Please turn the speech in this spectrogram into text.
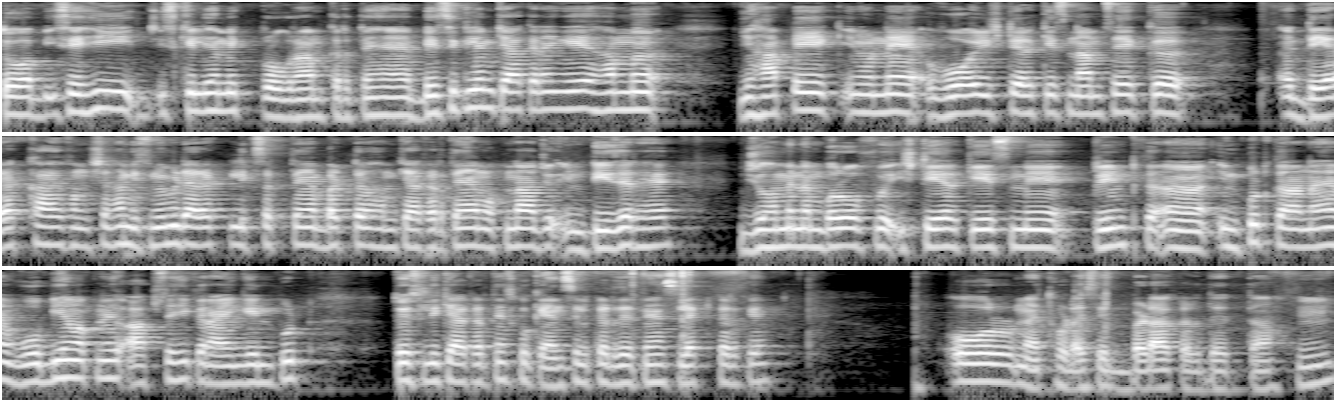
तो अब इसे ही, इसके लिए हम एक प्रोग्राम करते हैं। बेसिकली हम क्या करेंगे, हम यहाँ पे एक इन्होंने वो स्टेयर किस नाम से एक, दे रखा है फ़ंक्शन हम इसमें भी डायरेक्ट लिख सकते हैं बट हम क्या करते हैं, हम अपना जो इंटीजर है जो हमें नंबर ऑफ़ स्टेयर केस में प्रिंट इनपुट कराना है, वो भी हम अपने आप से ही कराएँगे इनपुट तो इसलिए क्या करते हैं, इसको कैंसिल कर देते हैं सिलेक्ट करके। और मैं थोड़ा इसे बड़ा कर देता हूँ।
